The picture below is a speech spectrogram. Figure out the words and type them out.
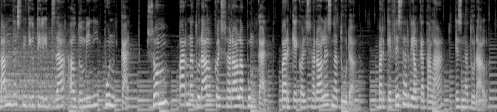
vam decidir utilitzar el domini .cat. Som parcnaturalcollserola.cat perquè Collserola és natura, perquè fer servir el català és natural.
